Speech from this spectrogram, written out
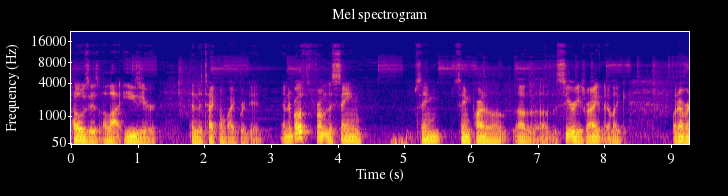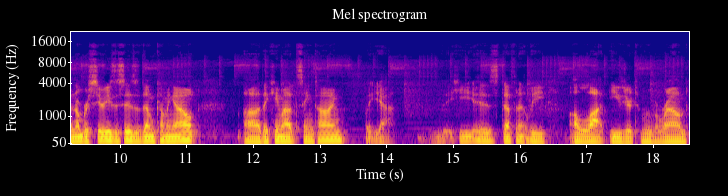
poses a lot easier than the Techno Viper did. And they're both from the same, same, same part of the, of the series, right? They're like whatever number series this is of them coming out. Uh, they came out at the same time, but yeah, he is definitely a lot easier to move around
